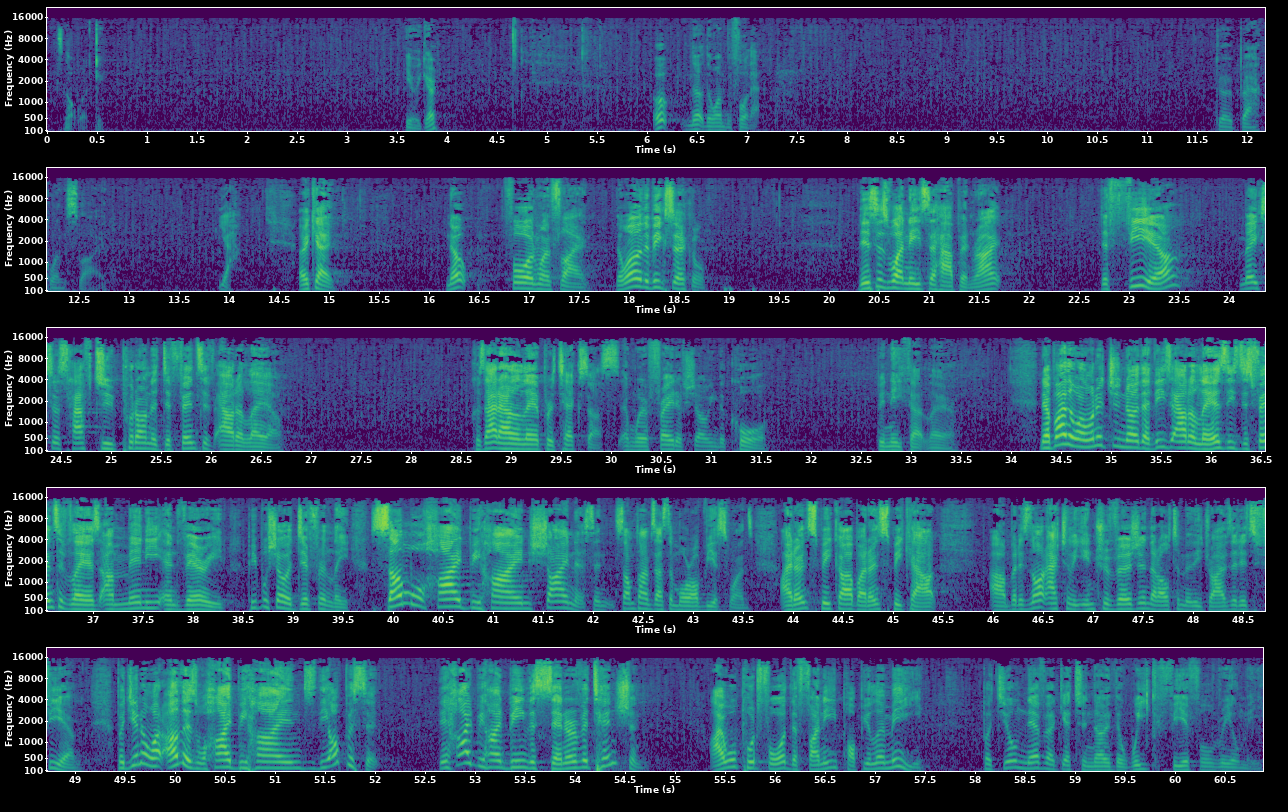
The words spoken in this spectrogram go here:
It's not working. Here we go. Oh, no, the one before that. Go back one slide. Yeah. Okay. Nope. Forward one slide. The one with the big circle. This is what needs to happen, right? The fear makes us have to put on a defensive outer layer. Because that outer layer protects us, and we're afraid of showing the core beneath that layer. Now, by the way, I wanted you to know that these outer layers, these defensive layers, are many and varied. People show it differently. Some will hide behind shyness, and sometimes that's the more obvious ones. I don't speak up, I don't speak out, uh, but it's not actually introversion that ultimately drives it, it's fear. But you know what? Others will hide behind the opposite. They hide behind being the center of attention. I will put forward the funny, popular me, but you'll never get to know the weak, fearful, real me.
